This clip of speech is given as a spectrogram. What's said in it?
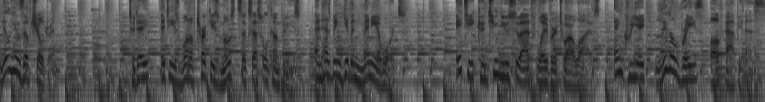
millions of children. Today, Eti is one of Turkey's most successful companies and has been given many awards. Eti continues to add flavor to our lives and create little rays of happiness.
